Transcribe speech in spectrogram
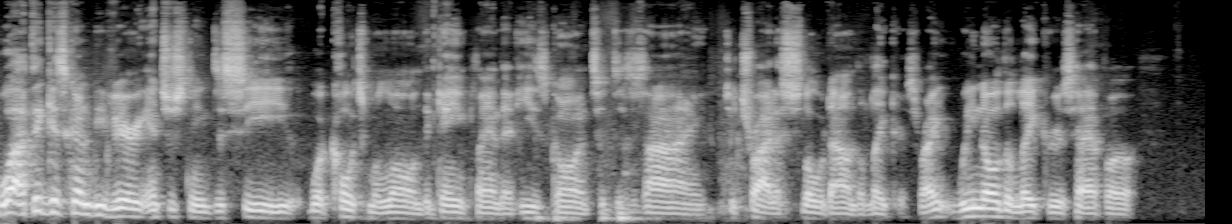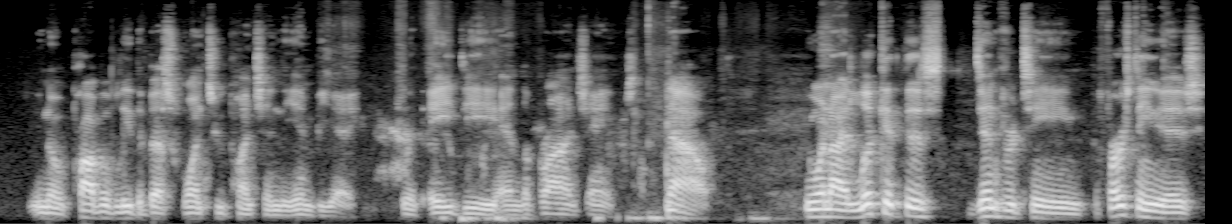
Well, I think it's going to be very interesting to see what Coach Malone, the game plan that he's going to design to try to slow down the Lakers, right? We know the Lakers have a, you know, probably the best one two punch in the NBA with AD and LeBron James. Now, when I look at this Denver team, the first thing is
